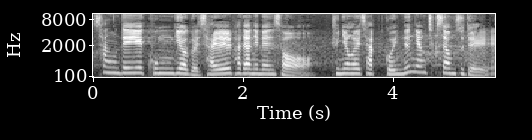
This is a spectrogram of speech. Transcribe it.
상대의 공격을 잘 받아내면서 균형을 잡고 있는 양측 싸움수들.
